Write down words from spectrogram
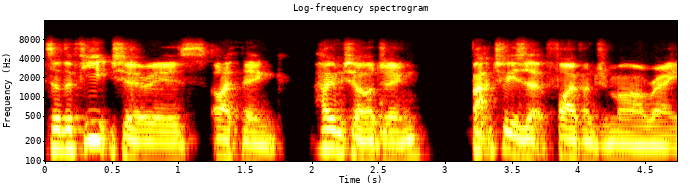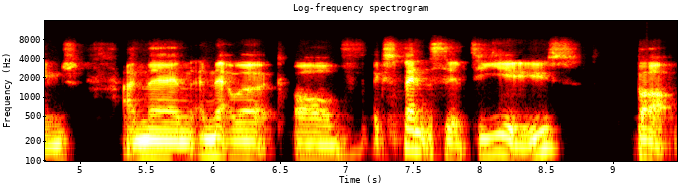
So the future is, I think, home charging, batteries at 500 mile range, and then a network of expensive to use but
